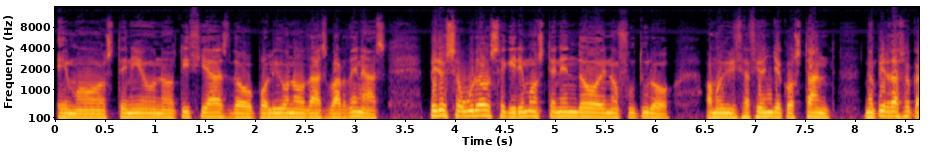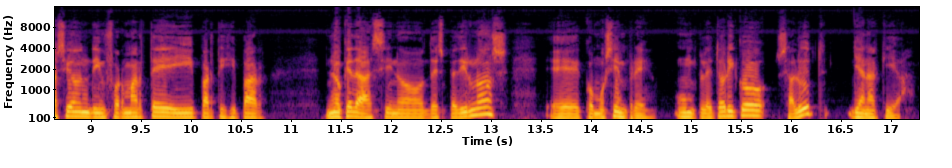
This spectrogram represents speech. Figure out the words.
Hemos tenido noticias do polígono das Bardenas, pero seguro seguiremos teniendo en o futuro. A movilización lle constant. No pierdas ocasión de informarte y participar. No queda sino despedirnos, eh, como siempre, un pletórico salud y anarquía.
